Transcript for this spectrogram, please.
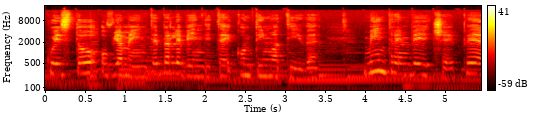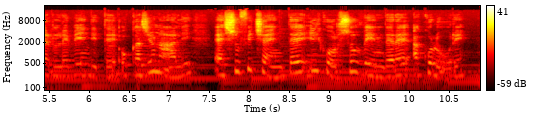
Questo ovviamente per le vendite continuative, mentre invece per le vendite occasionali è sufficiente il corso vendere a colori.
